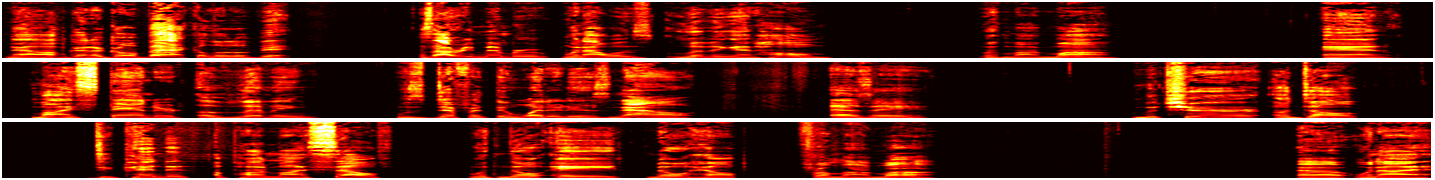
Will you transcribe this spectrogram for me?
Now, I'm going to go back a little bit because I remember when I was living at home, with my mom. And my standard of living was different than what it is now as a mature adult dependent upon myself with no aid, no help from my mom. Uh, when I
